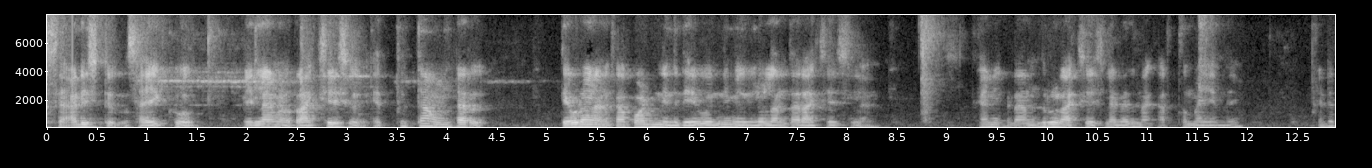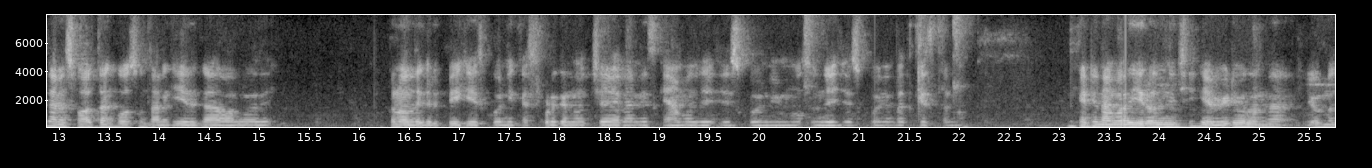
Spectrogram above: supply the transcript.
సాడిస్ట్ సైకో విలాను రాక్షసు ఎత్తుతా ఉంటారు. దేవుడు నన్ను కాపాడి నేను దేవుడిని మిగిలిన వాళ్ళంతా రాక్షసులని. కానీ ఇక్కడ అందరూ రాక్షసులు అనేది నాకు అర్థమయ్యింది. అంటే తన స్వార్థం కోసం తనకి ఏది కావాలో అది పక్కన వాళ్ళ దగ్గర పీకేసుకొని కష్టపడికన్నా వచ్చేయాలని స్కాములు చేసేసుకొని మోసం చేసేసుకొని బతికేస్తున్నాం. ఎందుకంటే నా వల్ల ఈ రోజు నుంచి వీడియోలన్నా ఎవరన్నా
